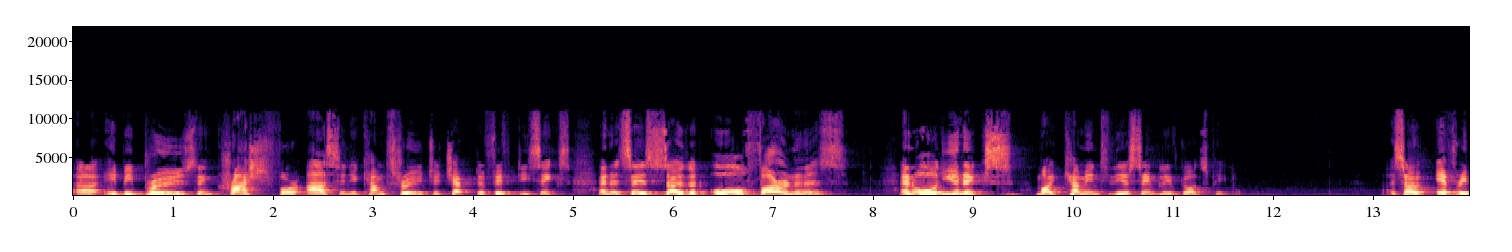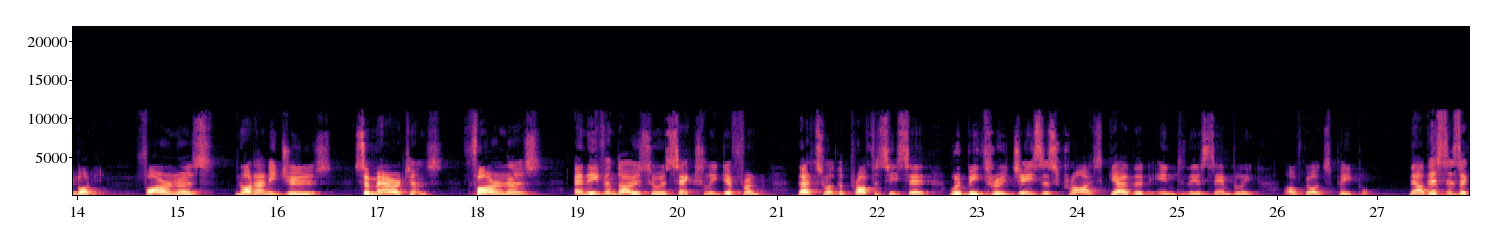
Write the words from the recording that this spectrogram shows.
uh, he'd be bruised and crushed for us. And you come through to chapter 56, and it says, So that all foreigners and all eunuchs might come into the assembly of God's people. So, everybody, foreigners, not only Jews, Samaritans, foreigners, and even those who are sexually different, that's what the prophecy said, would be through Jesus Christ gathered into the assembly of God's people. Now, this is a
